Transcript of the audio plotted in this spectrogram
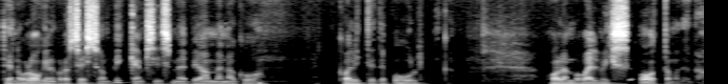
tehnoloogiline protsess on pikem, siis me peame nagu kvaliteedi puhul olema valmis ootama teda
